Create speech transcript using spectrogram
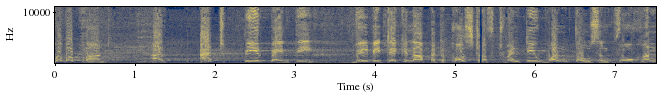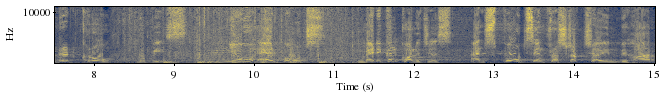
power plant at, at Pir Painti will be taken up at a cost of 21,400 crore rupees. New airports, medical colleges, and sports infrastructure in Bihar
